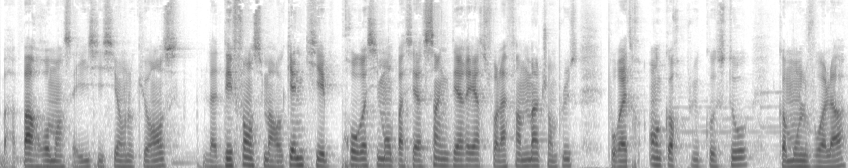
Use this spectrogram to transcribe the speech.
bah, par Romain Saïs ici en l'occurrence. La défense marocaine qui est progressivement passée à 5 derrière sur la fin de match en plus pour être encore plus costaud, comme on le voit là,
